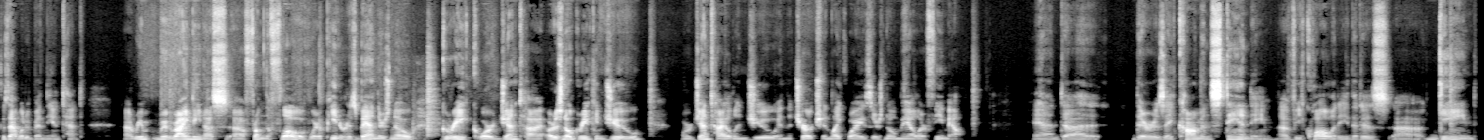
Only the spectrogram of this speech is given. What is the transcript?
because that would have been the intent uh, reminding us uh, from the flow of where Peter has been. There's no Greek or Gentile, or there's no Greek and Jew, or Gentile and Jew in the church, and likewise, there's no male or female. And uh, there is a common standing of equality that is uh, gained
